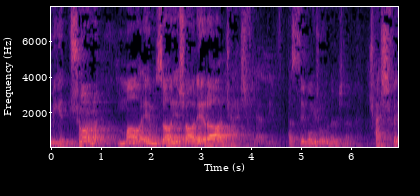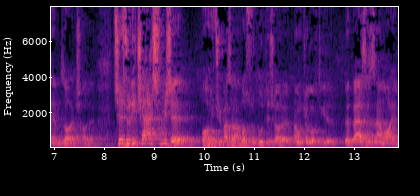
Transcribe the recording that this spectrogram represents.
میگید چون ما امضای شارع را کشف کردیم. پس سومیش اون نوشتن. کشف امضای شارع. جوری کشف میشه؟ با هیچی مثلا با سکوت شارع. همون که گفتی به بعض زمائم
